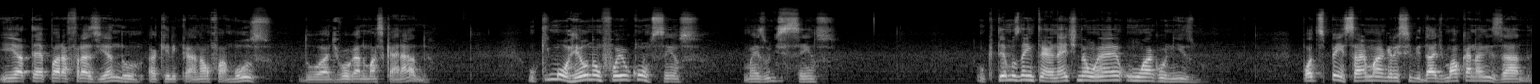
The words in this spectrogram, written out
e até parafraseando aquele canal famoso do advogado mascarado, o que morreu não foi o consenso, mas o dissenso. O que temos na internet não é um agonismo. Pode-se pensar uma agressividade mal canalizada.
